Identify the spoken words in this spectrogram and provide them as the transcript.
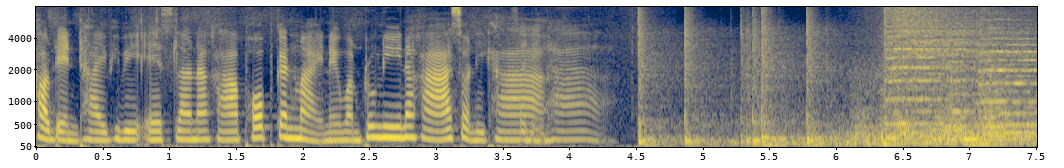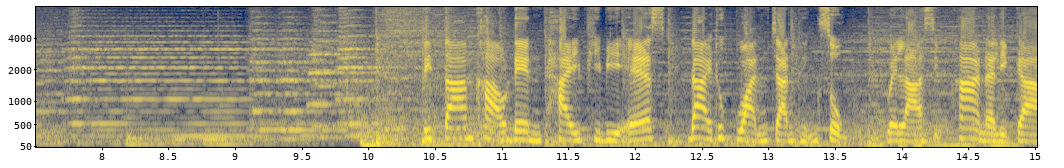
ข่าวเด่นไทย PBS แล้วนะคะ พบกันใหม่ในวันพรุ่งนี้นะคะ สวัสดีค่ะๆสวัสดีค่ะติดตามข่าวเด่นไทย PBS ได้ทุกวันจันทร์ถึงศุกร์ เวลา 15 นาฬิกา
